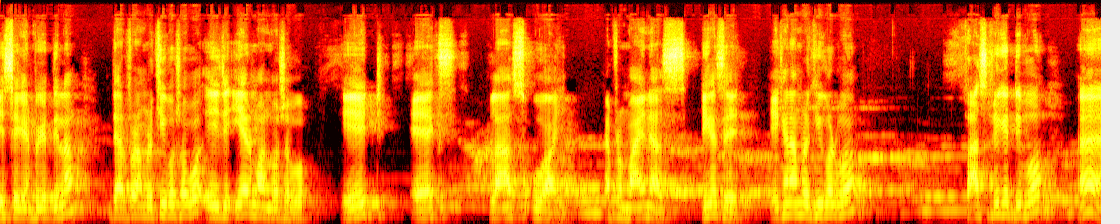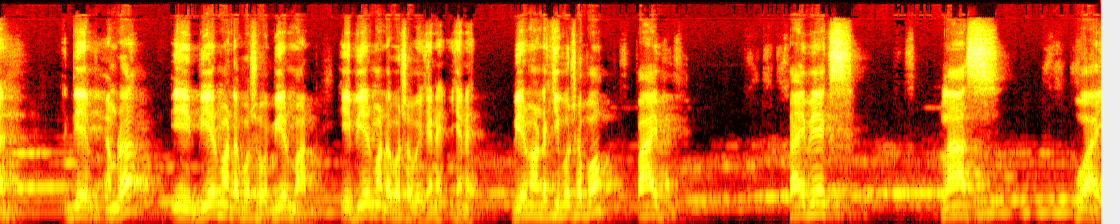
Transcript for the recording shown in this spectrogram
এই সেকেন্ড প্যাকেট দিলাম। তারপর আমরা কি বসাবো? এই যে এর মান বসাবো। এইট এক্স প্লাস ওয়াই, তারপর মাইনাস ঠিক আছে? এখানে আমরা কি করব? ফার্স্ট উইকেট দিব। হ্যাঁ? দিয়ে আমরা এই বিয়ের মানটা বসাবো, বিয়ের মান। এই বিয়ের মানটা বসাবো এখানে এখানে। বিয়ের মানটা কি বসাবো? Five five x plus y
